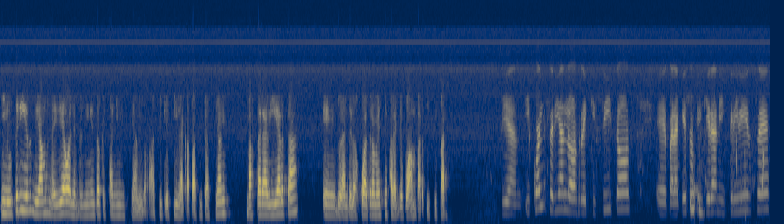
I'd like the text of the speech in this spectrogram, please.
y nutrir, digamos, la idea o el emprendimiento que están iniciando. Así que sí, la capacitación va a estar abierta eh, durante los cuatro meses para que puedan participar. Bien, ¿y cuáles serían los requisitos eh, para aquellos que quieran inscribirse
